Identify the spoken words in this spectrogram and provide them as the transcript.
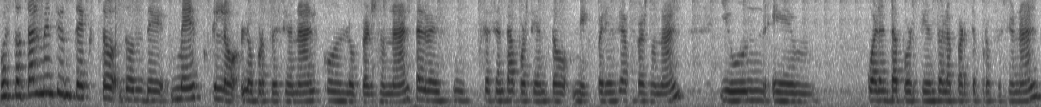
pues totalmente un texto donde mezclo lo profesional con lo personal, tal vez un 60% mi experiencia personal y un 40% em, la parte profesional,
